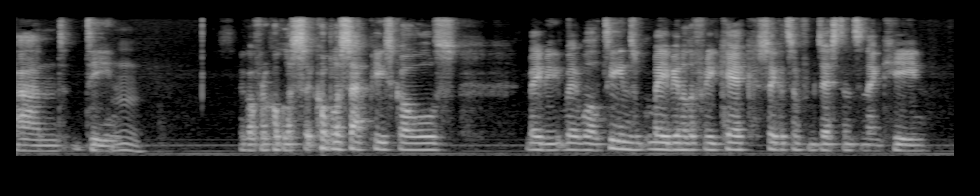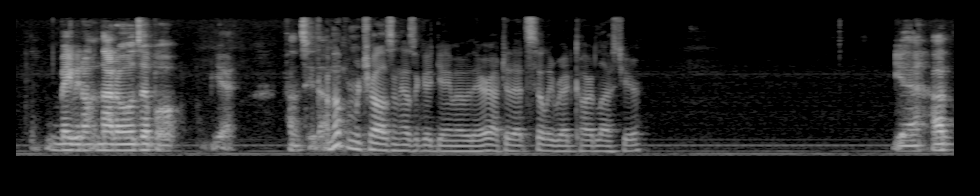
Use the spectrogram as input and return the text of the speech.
and Dean. Mm. We go for a couple of a couple of set piece goals. Maybe well, Dean's maybe another free kick. Sigurdsson from distance, and then Keane. Maybe not in that order, but yeah, fancy that. I'm hoping Richarlison has a good game over there after that silly red card last year. Yeah, I'd,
